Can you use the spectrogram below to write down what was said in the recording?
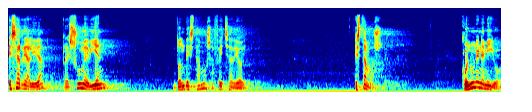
Esa realidad resume bien dónde estamos a fecha de hoy. Estamos con un enemigo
